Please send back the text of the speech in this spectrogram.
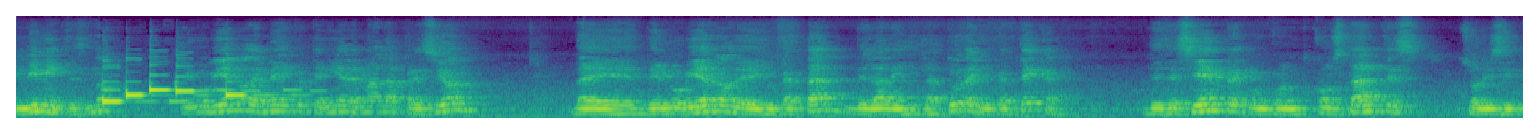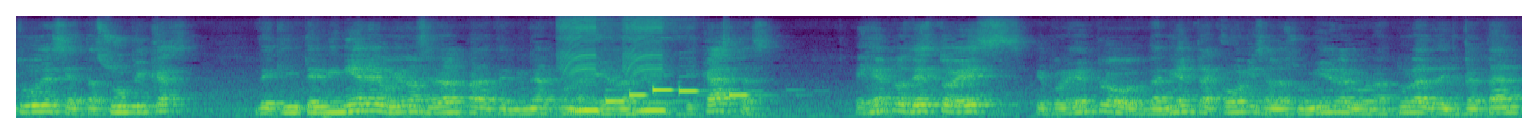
límites. ¿no? El gobierno de México tenía además la presión del gobierno de Yucatán, de la legislatura yucateca, desde siempre con, constantes solicitudes y hasta súplicas de que interviniera el gobierno federal para terminar con la guerra de, castas. Ejemplos de esto es que, por ejemplo, Daniel Traconis, al asumir la gobernatura de Yucatán,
